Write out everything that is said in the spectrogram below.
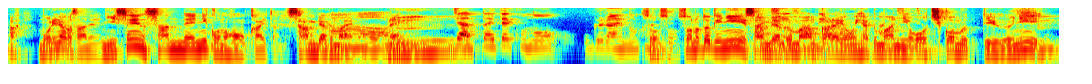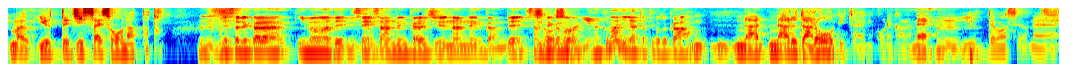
あ、森永さんはね、2003年にこの本を書いたんです。300万円の方はうね。じゃあ、大体このぐらいの感じ。そうそう。その時に300万から400万に落ち込むっていうふうに、うんまあ言って実際そうなったと。うん、で、それから今まで2003年から十何年間で300そうそう万が200万になったってことか。ななるだろうみたいにこれからね、うん言ってますよね。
